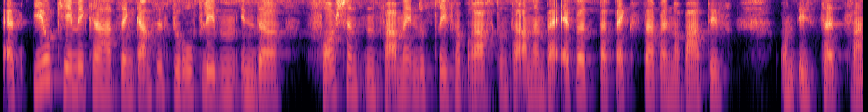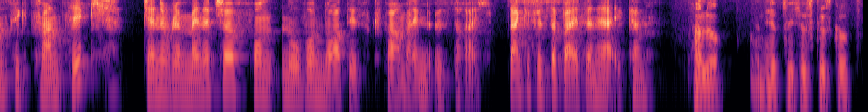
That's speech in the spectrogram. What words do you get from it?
Als Biochemiker hat sein ganzes Berufsleben in der forschenden Pharmaindustrie verbracht, unter anderem bei Abbott, bei Baxter, bei Novartis und ist seit 2020 General Manager von Novo Nordisk Pharma in Österreich. Danke fürs Dabeisein, Herr Ecker. Hallo, ein herzliches Grüß Gott.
